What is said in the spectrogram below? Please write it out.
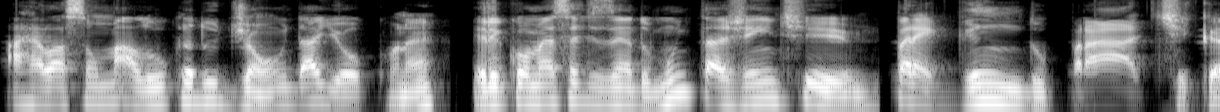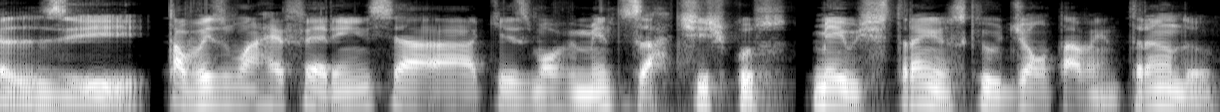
a relação maluca do John e da Yoko, né? Ele começa dizendo muita gente pregando práticas e talvez uma referência àqueles movimentos artísticos meio estranhos que o John tava entrando.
